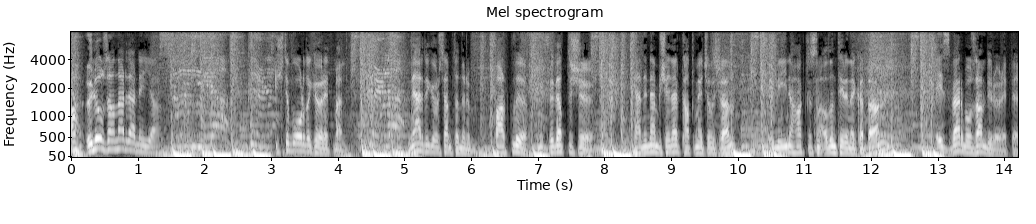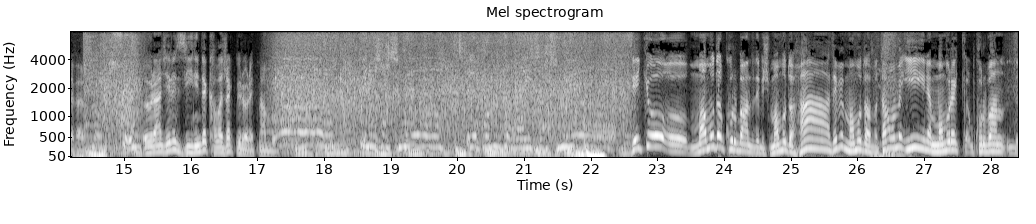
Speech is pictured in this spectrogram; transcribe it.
Ah Ölü Ozanlar Derneği ya. İşte bu oradaki öğretmen. Nerede görsem tanırım. Farklı, müfredat dışı. Kendinden bir şeyler katmaya çalışan, emeğini hakçasını alın terine katan, ezber bozan bir öğretmen efendim bu. Öğrencilerin zihninde kalacak bir öğretmen bu. Zeki o e, Mamuda kurbandı demiş. Mamuda ha değil mi Mamuda mı? Tamam ama iyi yine Mamurek kurban e,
